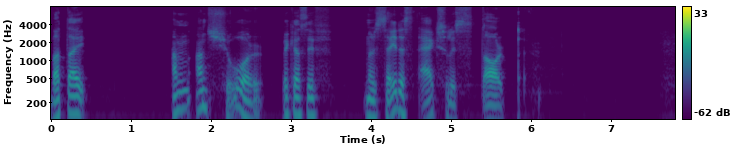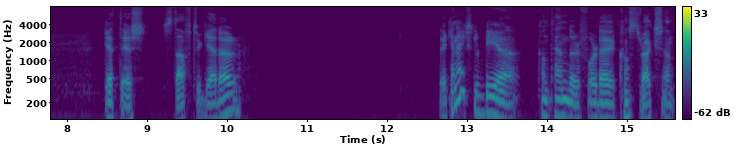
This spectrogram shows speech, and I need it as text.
But I, I'm unsure because if Mercedes actually start get their stuff together, they can actually be a contender for the construction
